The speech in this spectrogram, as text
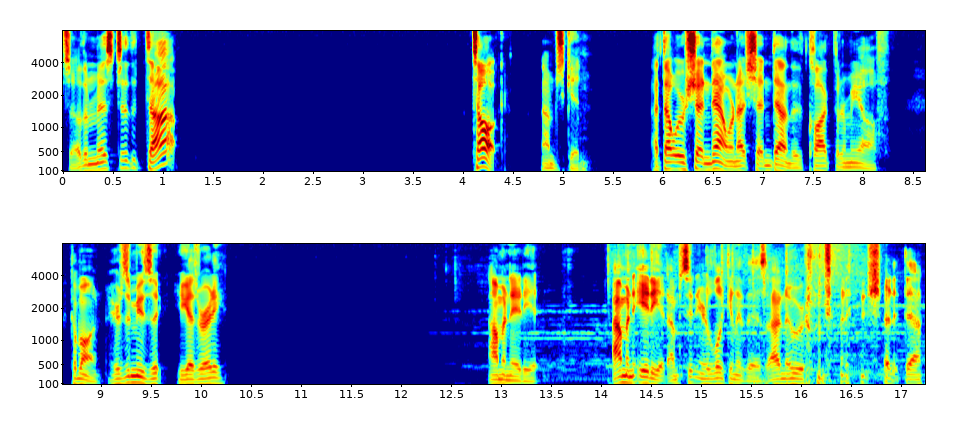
Southern Miss to the top. Talk. I'm just kidding. I thought we were shutting down. We're not shutting down. The clock threw me off. Come on. Here's the music. You guys ready? I'm an idiot. I'm an idiot. I'm sitting here looking at this. I knew we were trying to shut it down.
